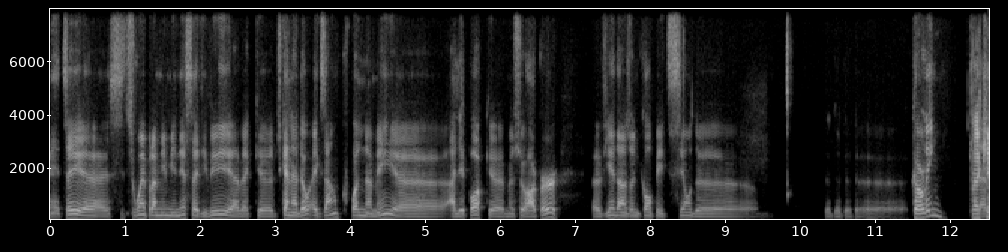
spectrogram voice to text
Mais tu sais, si tu vois un premier ministre arriver avec du Canada, exemple, pour ne pas le nommer, à l'époque, M. Harper, vient dans une compétition de, de, curling. OK.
